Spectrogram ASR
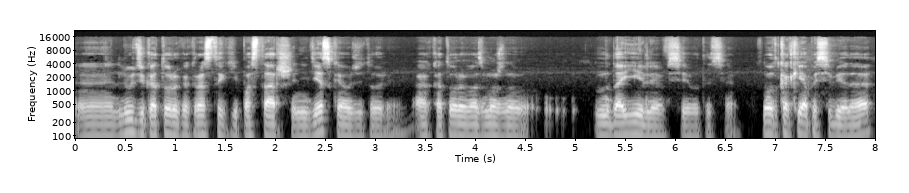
э, люди, которые как раз-таки постарше, не детская аудитория, а которые, возможно, надоели все вот эти... Ну, вот как я по себе, да,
